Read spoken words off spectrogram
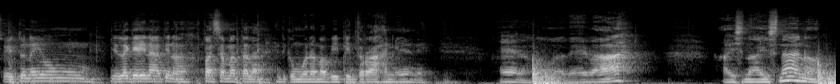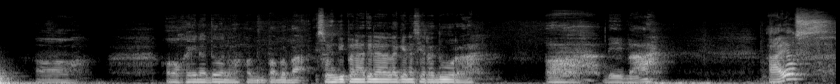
So ito na yung nilagay natin oh, pansamantala. Hindi ko muna mapipinturahan ngayon eh. Ayan oh, di ba? Ayos na ayos na no. Oh. Okay na doon oh, magpababa. So hindi pa natin nalalagyan ng siradura. Oh, di ba? Ayos.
